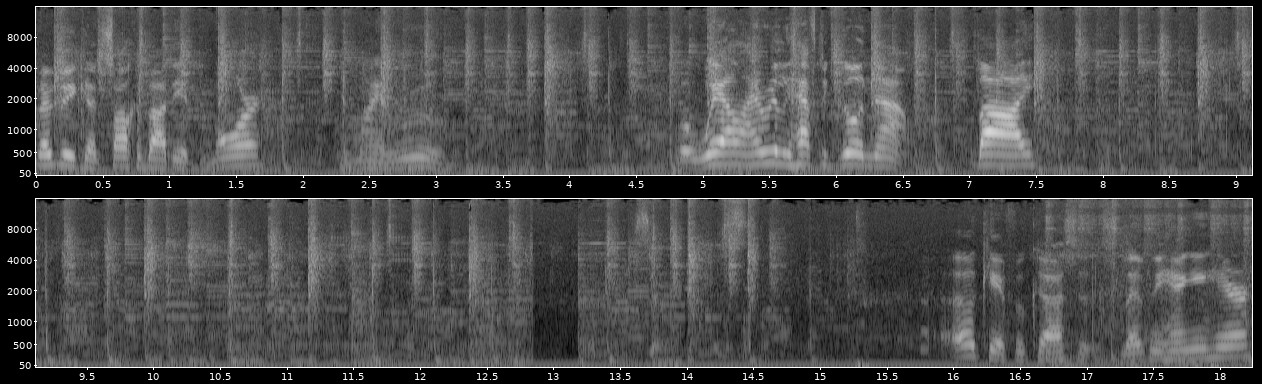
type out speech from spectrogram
maybe we can talk about it more in my room. But well, I really have to go now. Bye. Okay, Fuuka's left me hanging here.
